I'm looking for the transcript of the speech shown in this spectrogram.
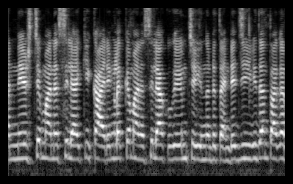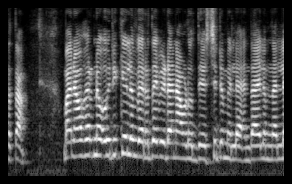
അന്വേഷിച്ച് മനസ്സിലാക്കി കാര്യങ്ങളൊക്കെ മനസ്സിലാക്കുകയും ചെയ്യുന്നുണ്ട്. തന്റെ ജീവിതം തകർത്താം. മനോഹറിനെ ഒരിക്കലും വെറുതെ വിടാൻ അവൾ ഉദ്ദേശിച്ചിട്ടുമില്ല. എന്തായാലും നല്ല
